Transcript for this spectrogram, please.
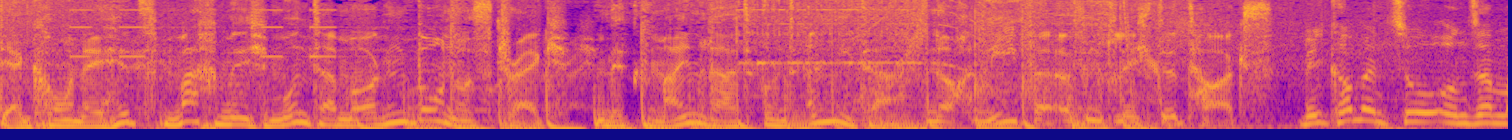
Der Krone-Hit Mach mich munter morgen Bonustrack mit Meinrad und Anita. Noch nie veröffentlichte Talks. Willkommen zu unserem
